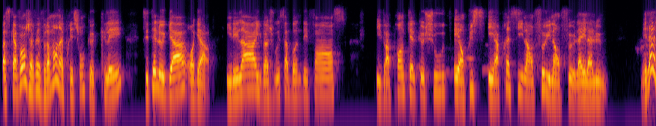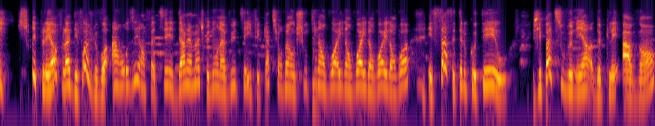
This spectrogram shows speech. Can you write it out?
Parce qu'avant, j'avais vraiment l'impression que Clay, c'était le gars, regarde, il est là, il va jouer sa bonne défense, il va prendre quelques shoots et en plus, et après, s'il est en feu, il est en feu. Là, il allume. Mais là, sur les playoffs, là, des fois, je le vois arroser, en fait. Tu dernier match que nous, on a vu, tu il fait 4 sur 20 au shoot, il envoie, il envoie, il envoie, il envoie. Et ça, c'était le côté où j'ai pas de souvenir de clé avant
